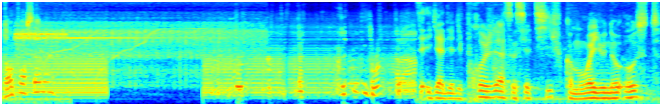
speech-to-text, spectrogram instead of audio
dans ton salon. Il y a des projets associatifs comme Why You Know Host,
